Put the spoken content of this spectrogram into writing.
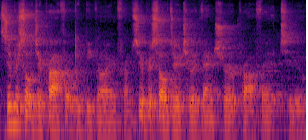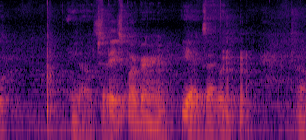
Super Soldier Prophet would be going from Super Soldier to Adventurer Prophet to you know to, Space Barbarian. Yeah, exactly. um,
